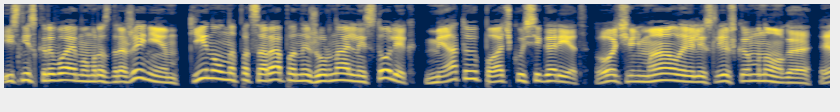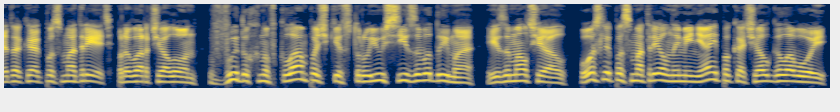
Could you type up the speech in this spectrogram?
и с нескрываемым раздражением кинул на поцарапанный журнальный столик мятую пачку сигарет. «Очень мало или слишком много? Это как посмотреть», – проворчал он, выдохнув к лампочке струю сизого дыма, и замолчал. После посмотрел на меня и покачал головой.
